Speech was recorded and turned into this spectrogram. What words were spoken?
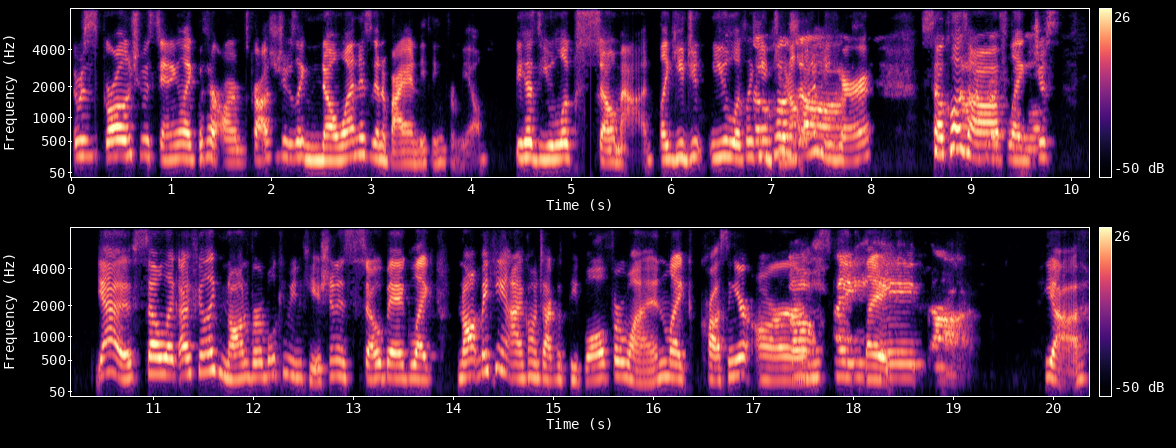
there was this girl and she was standing like with her arms crossed and she was like no one is going to buy anything from you because you look so mad. Like you do you look like so you do not want to be here. So close not off like just yeah. So like I feel like nonverbal communication is so big. Like not making eye contact with people for one, like crossing your oh, arms. Oh, I like, hate that. Yeah.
